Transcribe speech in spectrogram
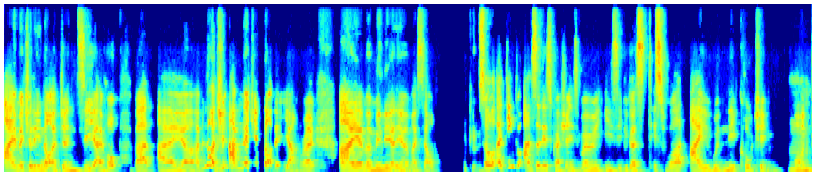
I'm actually not a Gen Z, I hope, but I uh, I'm not. I'm actually not that young, right? I am a millennial myself. Okay. So I think to answer this question is very easy because it's what I would need coaching on.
